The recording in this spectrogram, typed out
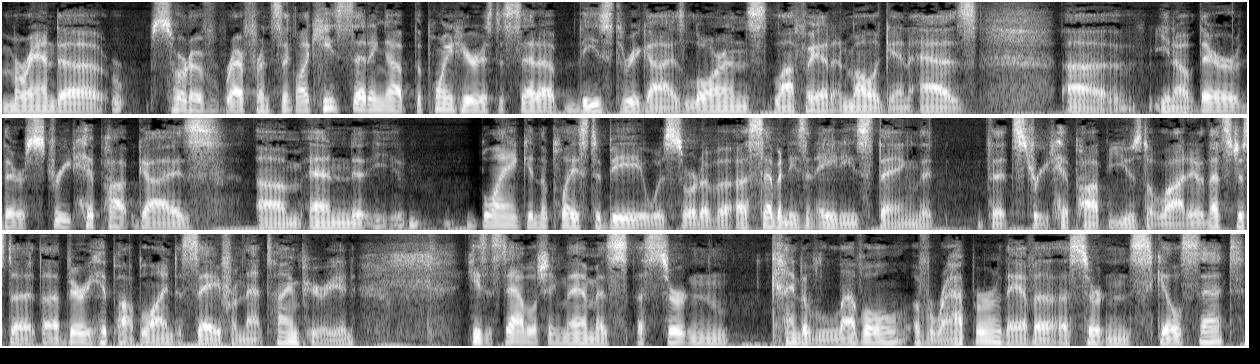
Miranda sort of referencing, like he's setting up. The point here is to set up these three guys, Laurens, Lafayette, and Mulligan, as uh, you know, they're they're street hip hop guys. Um, and blank in the place to be was sort of a, a 70s and 80s thing that that street hip hop used a lot. That's just a, a very hip hop line to say from that time period. He's establishing them as a certain kind of level of rapper. They have a, a certain skill set,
